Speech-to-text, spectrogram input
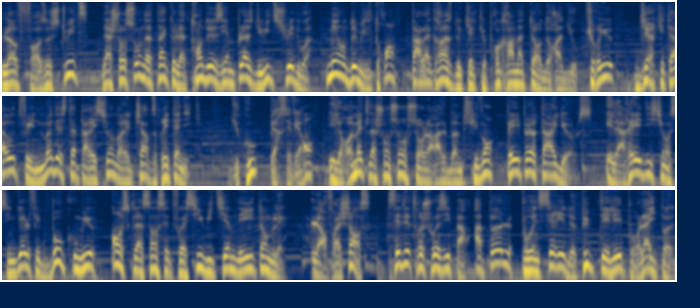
Love for the Streets, la chanson n'atteint que la 32e place du hit suédois. Mais en 2003, par la grâce de quelques programmateurs de radio curieux, Jerk It Out fait une modeste apparition dans les charts britanniques. Du coup, persévérant, ils remettent la chanson sur leur album suivant, Paper Tigers. Et la réédition single fait beaucoup mieux en se classant cette fois-ci huitième des hits anglais. Leur vraie chance, c'est d'être choisis par Apple pour une série de pubs télé pour l'iPod,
